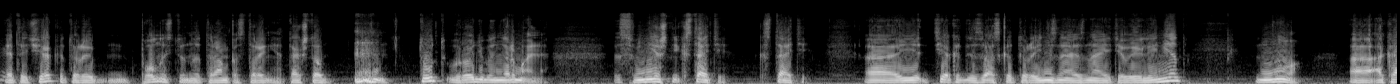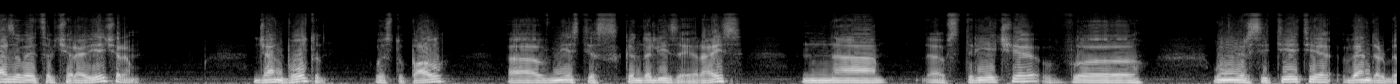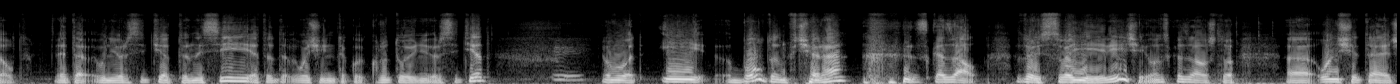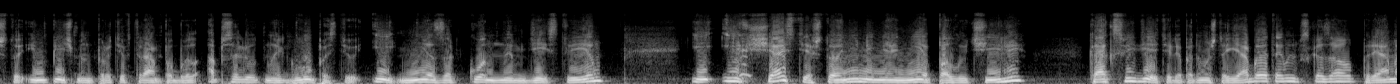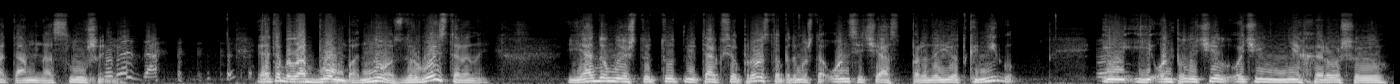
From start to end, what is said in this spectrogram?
это человек, который полностью на Трампа стороне. Так что тут вроде бы нормально. С внешней, кстати, кстати, э, те из вас, которые, не знаю, знаете вы или нет, но а, оказывается, вчера вечером Джан Болтон выступал а, вместе с Кандализой Райс на а, встрече в университете Вендербилт. Это университет Теннесси, это очень такой крутой университет. Вот. И Болтон вчера сказал, то есть в своей речи, он сказал, что э, он считает, что импичмент против Трампа был абсолютной глупостью и незаконным действием, и их счастье, что они меня не получили как свидетеля, потому что я бы это им сказал прямо там на слушании. глаза. Это была бомба. Но, с другой стороны, я думаю, что тут не так все просто, потому что он сейчас продает книгу, и, и он получил очень нехорошую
